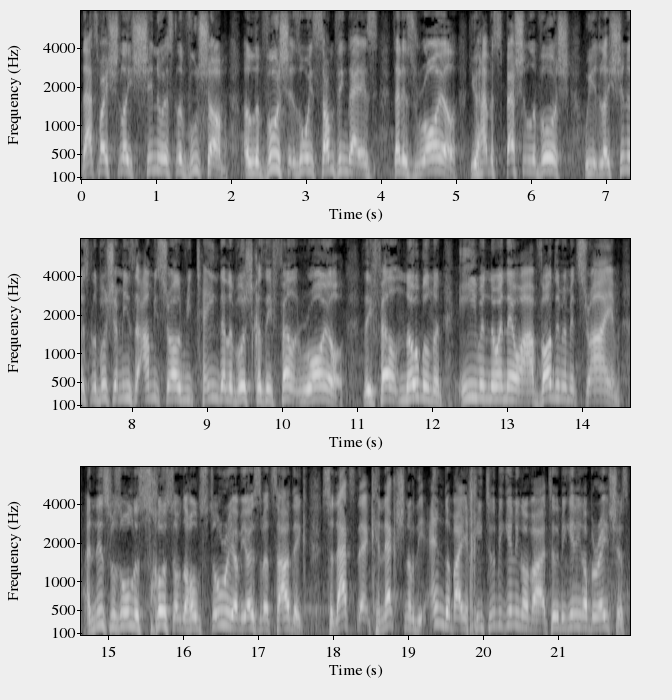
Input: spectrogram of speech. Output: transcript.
That's why shloi shinu es levusham. A levush is always something that is that is royal. You have a special levush. We shinu Levusha means that Am Yisrael retained the Levush because they felt royal, they felt noblemen, even though when they were Avodim in Mitzrayim. And this was all the schus of the whole story of Yosef Atzadik. So that's the connection of the end of Ayechi to the beginning of uh, to the beginning of Bereshis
